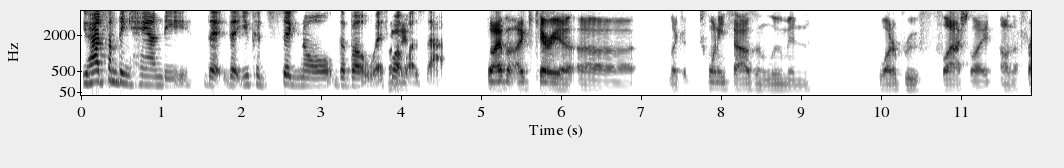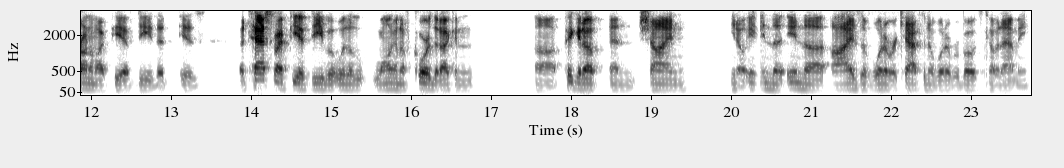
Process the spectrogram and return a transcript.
you had something handy that that you could signal the boat with. Right. What was that? So I have a, I carry a uh, like a twenty thousand lumen waterproof flashlight on the front of my PFD that is attached to my PFD, but with a long enough cord that I can uh, pick it up and shine, you know, in the in the eyes of whatever captain of whatever boat's coming at me.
